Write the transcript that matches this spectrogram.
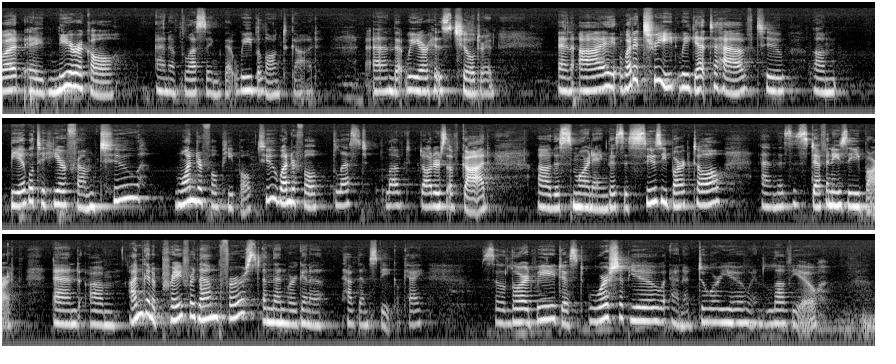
What a miracle and a blessing that we belong to God and that we are His children. And I, what a treat we get to have to um, be able to hear from two wonderful people, two wonderful, blessed, loved daughters of God uh, this morning. This is Susie Barkdoll and this is Stephanie Ziebarth. And um, I'm going to pray for them first, and then we're going to have them speak, okay? So, Lord, we just worship you and adore you and love you.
